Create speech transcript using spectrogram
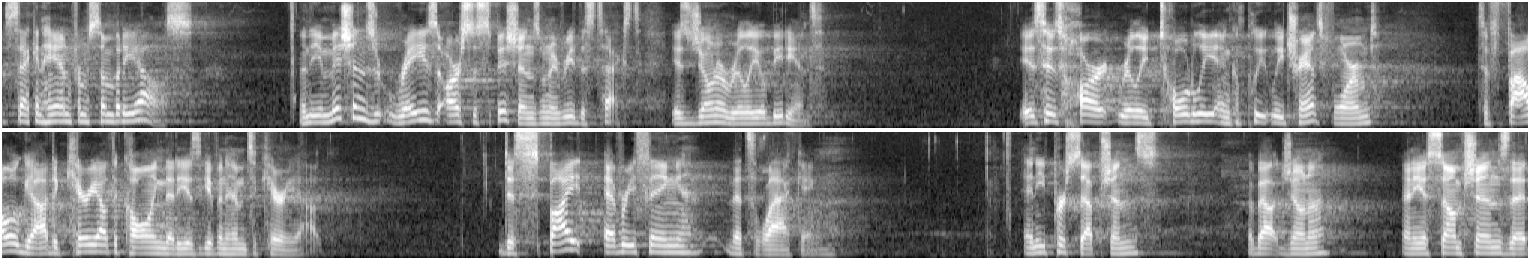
secondhand from somebody else. And the omissions raise our suspicions when we read this text. Is Jonah really obedient? Is his heart really totally and completely transformed to follow God, to carry out the calling that he has given him to carry out? Despite everything that's lacking, any perceptions about Jonah? Any assumptions that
